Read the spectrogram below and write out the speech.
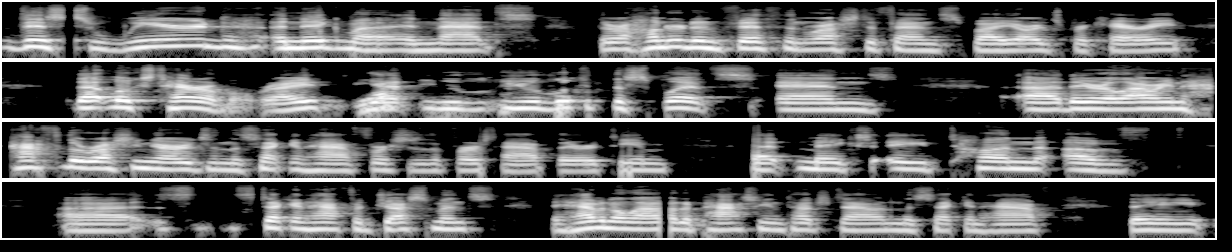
this weird enigma in that they're 105th in rush defense by yards per carry. That looks terrible, right? Yeah. Yet you you look at the splits and uh, they are allowing half the rushing yards in the second half versus the first half. They're a team that makes a ton of uh, second half adjustments. They haven't allowed a passing touchdown in the second half. They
